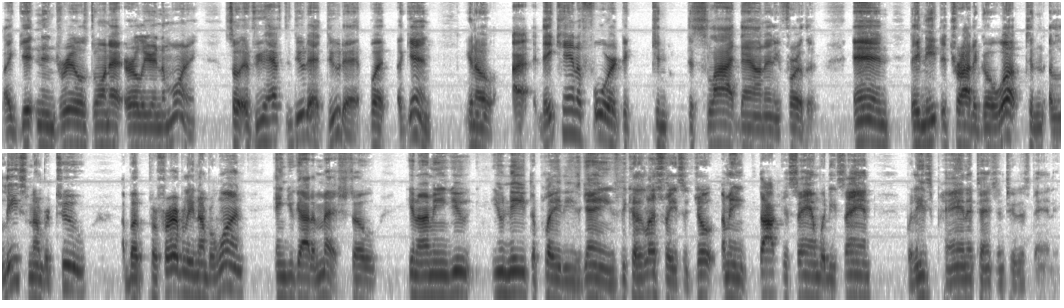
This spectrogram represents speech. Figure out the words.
like getting in drills, doing that earlier in the morning. So if you have to do that, do that. But again, you know, I, they can't afford to can to slide down any further, and they need to try to go up to at least number two, but preferably number one. And you got to mesh. So you know, I mean, you you need to play these games because let's face it, Joe. I mean, Doc is saying what he's saying, but he's paying attention to the standings.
